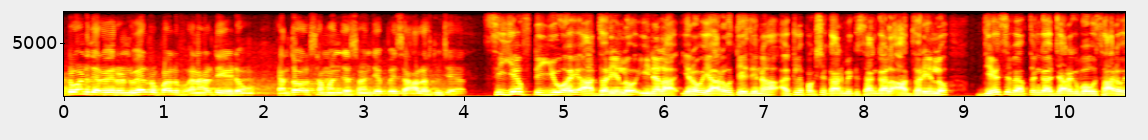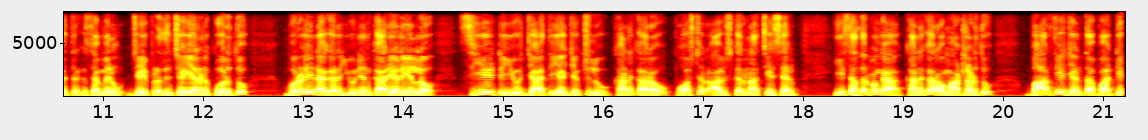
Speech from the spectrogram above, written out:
అటువంటిది ఇరవై రెండు వేల రూపాయలు పెనాల్టీ వేయడం ఎంతవరకు సమంజసం అని చెప్పేసి ఆలోచన చేయాలి. సిఎఫ్టియుఐ ఆధ్వర్యంలో ఈ నెల ఇరవై ఆరవ తేదీన అఖిలపక్ష కార్మిక సంఘాల ఆధ్వర్యంలో దేశవ్యాప్తంగా జరగబోవు సార్వత్రిక సమ్మెను జయప్రదం చేయాలని కోరుతూ మురళీనగర్ యూనియన్ కార్యాలయంలో సిఐటియు జాతీయ అధ్యక్షులు కనకారావు పోస్టర్ ఆవిష్కరణ చేశారు. ఈ సందర్భంగా కనకారావు మాట్లాడుతూ భారతీయ జనతా పార్టీ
